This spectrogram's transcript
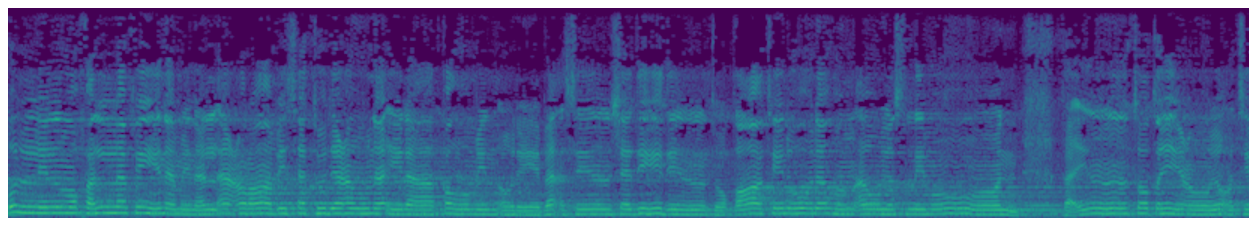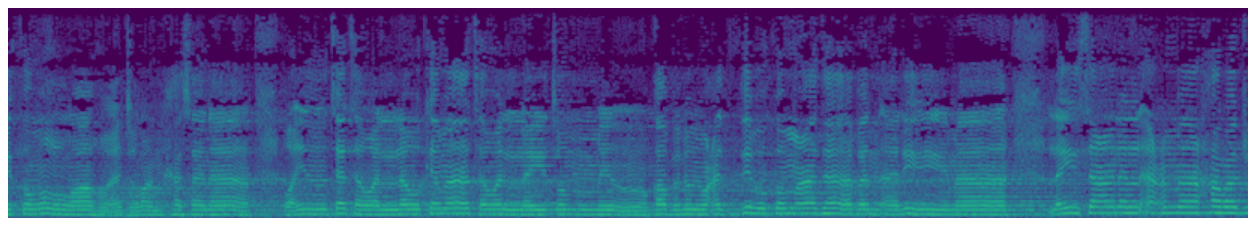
قل للمخلفين من الأعراب ستدعون إلى قوم أولي بأس شديد تقاتلونهم أو يسلمون فإن تطيعوا يؤتكم الله أجرا حسنا وإن تتولوا كما توليتم من قبل يعذبكم عذابا أليما ليس على الأعمى حرج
